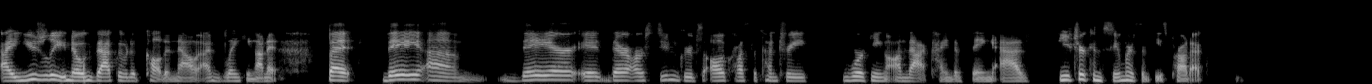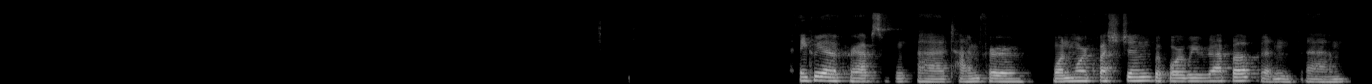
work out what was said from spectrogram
i usually know exactly what it's called and now i'm blanking on it but they um there it, there are student groups all across the country working on that kind of thing as future consumers of these products. I think we have perhaps uh, time for one more question before we wrap up and um,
